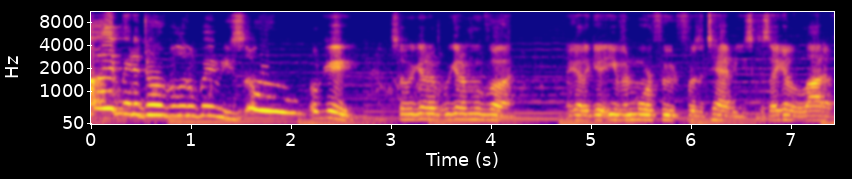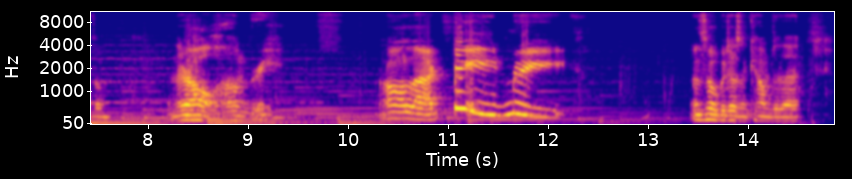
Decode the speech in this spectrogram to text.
Oh, they made adorable little babies. Oh, okay. So we gotta we gotta move on. I gotta get even more food for the tabbies because I got a lot of them, and they're all hungry. They're all like, feed me. Let's hope it doesn't come to that.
